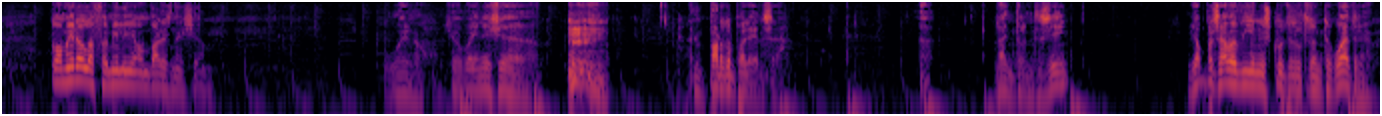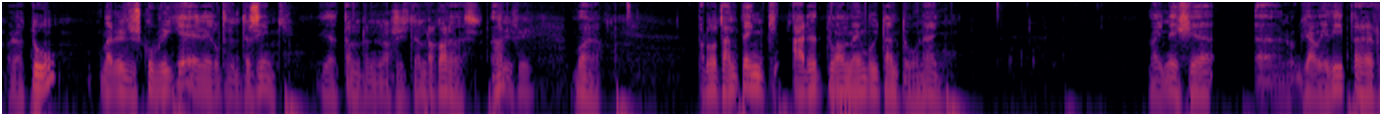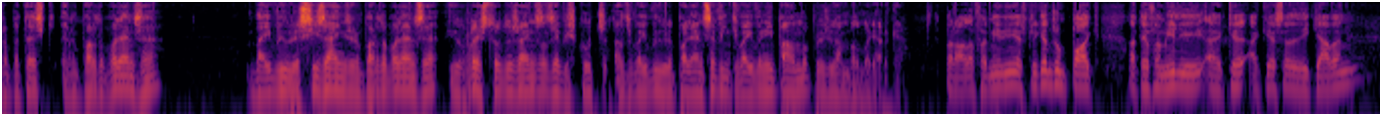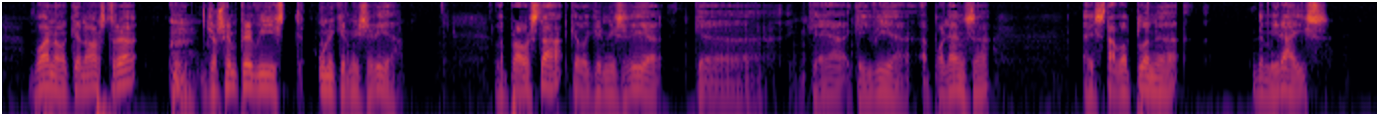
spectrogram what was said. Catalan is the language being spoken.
com era la família on vares néixer. Bueno, jo vaig néixer en Port de Pollença, eh, l'any 35. Jo pensava havia nascut el 34, però tu vas descobrir que era el 35. Ja no sé si te'n recordes. Eh? Sí, sí. Bueno, per tant, tenc ara actualment 81 anys. Vaig néixer, eh, ja ho he dit, eh, repeteix, en el Port de Pollença, vaig viure sis anys en el Port de Pollença i el resto dos anys els he viscut, els vaig viure a Pollença fins que vaig venir a Palma per jugar amb el Mallorca. Però la família, explica'ns un poc a teva família a què, a què se dedicaven. Bueno, a que nostra, jo sempre he vist una carnisseria. La prova està que la carnisseria que, que, hi, ha, que hi havia a Pollença estava plena de miralls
